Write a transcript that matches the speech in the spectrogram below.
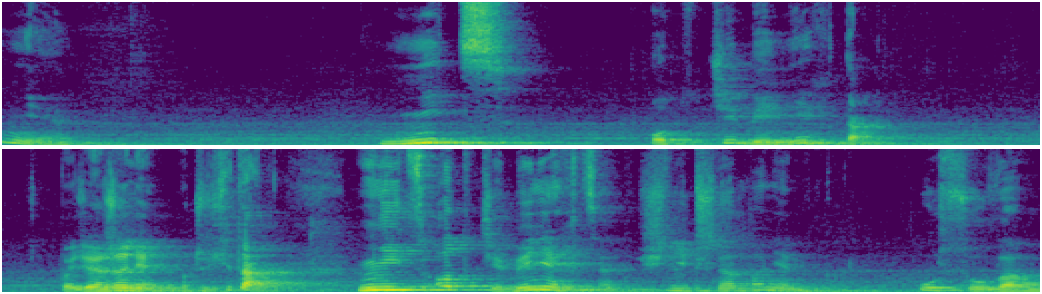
Nie nic od Ciebie nie chcę. Tak. Powiedziałem, że nie. Oczywiście tak. Nic od Ciebie nie chcę. Śliczna panienka. Usuwam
